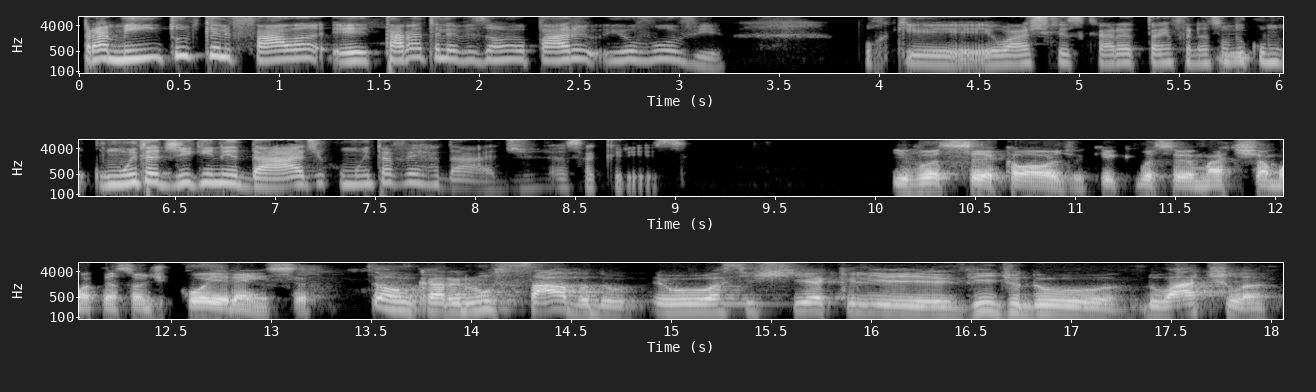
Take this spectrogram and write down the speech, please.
para mim, tudo que ele fala, está na televisão, eu paro e eu vou ouvir porque eu acho que esse cara está enfrentando com, com, muita dignidade, com muita verdade essa crise. E você, Cláudio, o que, que você mais te chamou a atenção de coerência? Então, cara, no sábado eu assisti aquele vídeo do, do Atila,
